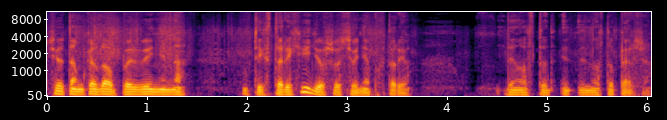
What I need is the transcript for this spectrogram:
Що я там казав первинні на тих старих відео, що сьогодні повторив, 90, 91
